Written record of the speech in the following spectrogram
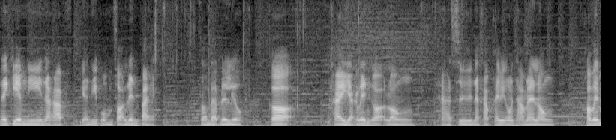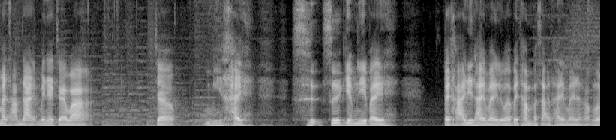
ในเกมนี้นะครับ อย่างที่ผมสอนเล่นไป สอนแบบเร็วๆ ก็ใครอยากเล่นก็ลองหาซื้อนะครับ ใครมีคำถามอะไรลองคอมเมนต์มาถามได้ ไม่แน่ใจว่าจะมีใครซื้อซื้อเกมนี้ไปไปขายที่ไทยไหมหรือว่าไปทำภาษาไทยไหมนะครับมัน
